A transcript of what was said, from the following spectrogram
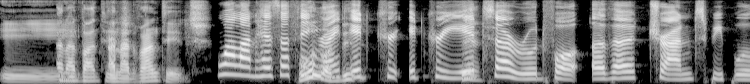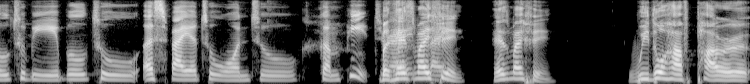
a An advantage. An advantage. Well, and here's the thing, Hold right? this- it cre- it creates a road for other trans people to be able to aspire to want to compete. But here's my Like, thing. Here's my thing. We don't have para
